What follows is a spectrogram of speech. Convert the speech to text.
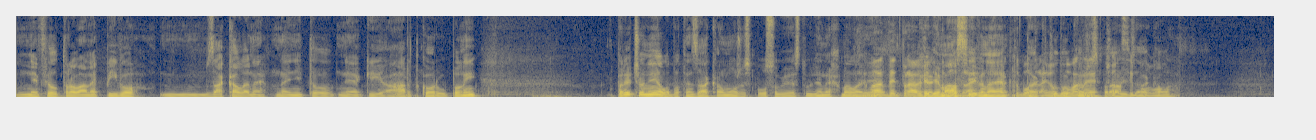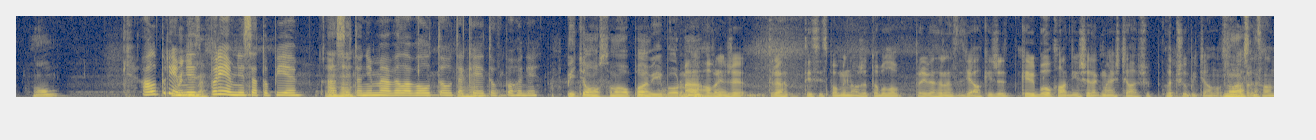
nefiltrované pivo mm, zakalené. Není to nejaký hardcore úplný. Prečo nie? Lebo ten zákal môže spôsobiť aj studené chmelenie. Veď práve, Keď je masívne, dry- ak to bolo tak to dokáže spraviť zákal. No. Ale príjemne, Uvidíme. príjemne sa to pije. Asi to nemá veľa voltov, také je to v pohode. Piteľnosť to má úplne výbornú. Má, hovorím, že teda, ty si spomínal, že to bolo priviazané z diálky, že keby bolo chladnejšie, tak má ešte lepšiu, lepšiu piteľnosť. No jasné. len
